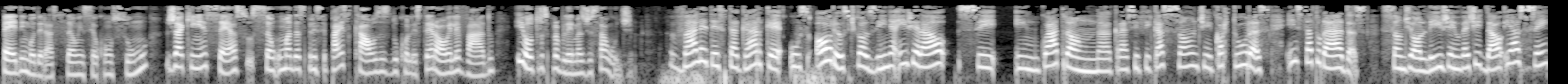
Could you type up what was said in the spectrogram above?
Pedem moderação em seu consumo, já que em excesso são uma das principais causas do colesterol elevado e outros problemas de saúde. Vale destacar que os óleos de cozinha em geral se enquadram na classificação de gorduras insaturadas, são de origem vegetal e assim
